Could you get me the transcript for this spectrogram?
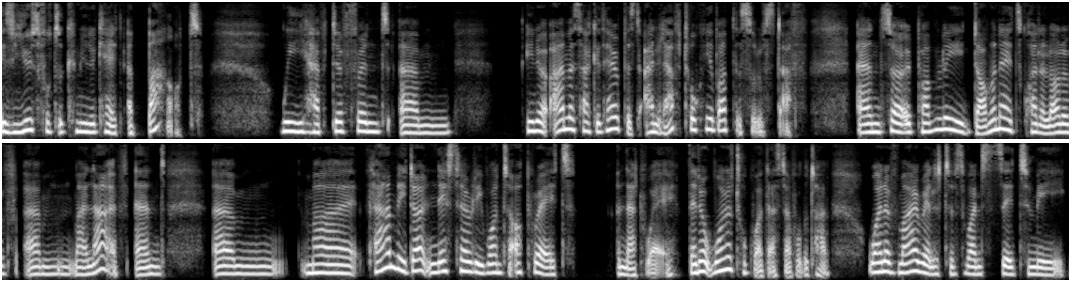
is useful to communicate about we have different, um, you know, I'm a psychotherapist. I love talking about this sort of stuff. And so it probably dominates quite a lot of, um, my life. And, um, my family don't necessarily want to operate in that way. They don't want to talk about that stuff all the time. One of my relatives once said to me,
